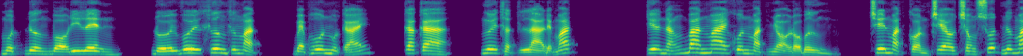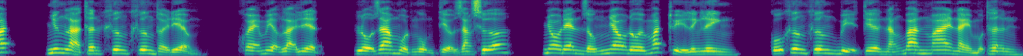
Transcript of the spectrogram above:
một đường bò đi lên, đối với Khương Khương mặt, bẹp hôn một cái, ca ca, ngươi thật là đẹp mắt. Tia nắng ban mai khuôn mặt nhỏ đỏ bừng, trên mặt còn treo trong suốt nước mắt, nhưng là thân Khương Khương thời điểm, khoe miệng lại liệt, lộ ra một ngụm tiểu răng sữa, nho đen giống nhau đôi mắt thủy linh linh, cố Khương Khương bị tia nắng ban mai này một thân,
